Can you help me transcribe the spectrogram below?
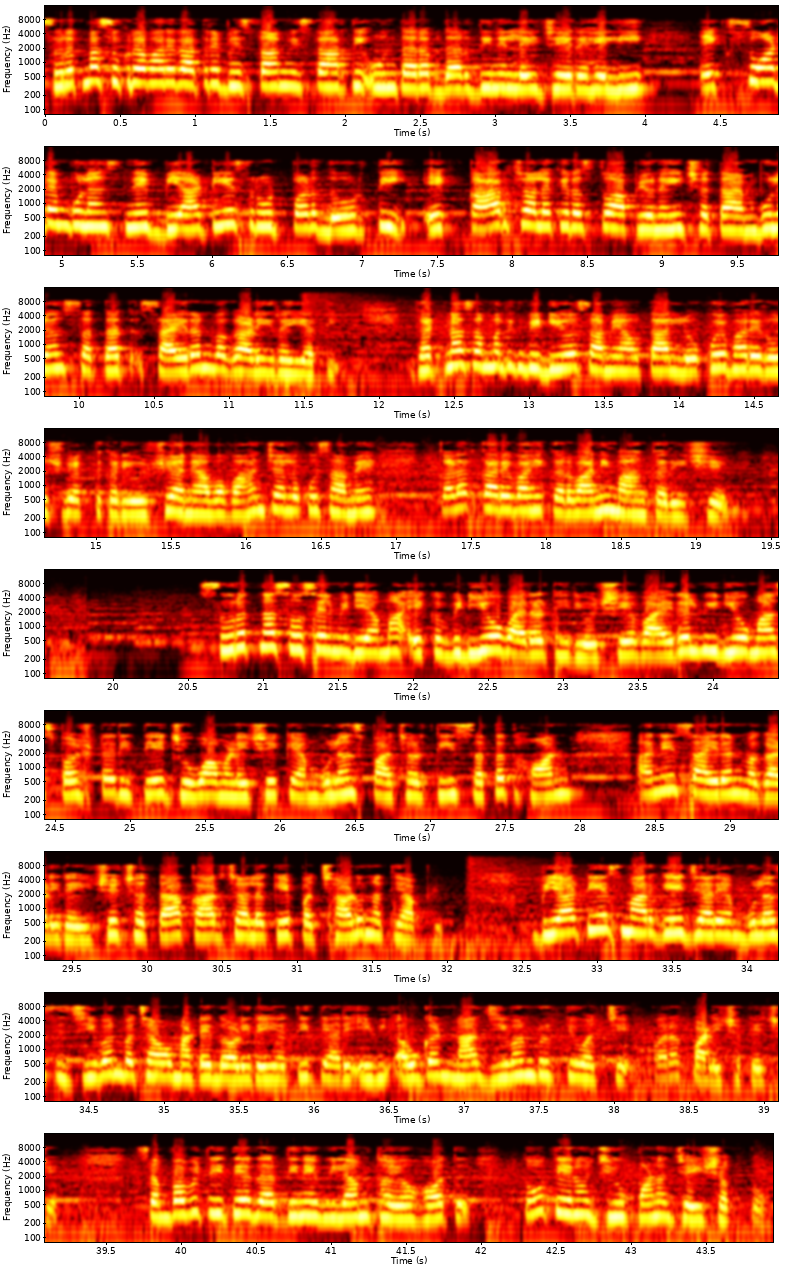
સુરતમાં શુક્રવારે રાત્રે ભિસ્તાન વિસ્તારથી ઊન તરફ દર્દીને લઈ જઈ રહેલી એકસો આઠ એમ્બ્યુલન્સને બીઆરટીએસ રૂટ પર દોડતી એક કાર ચાલકે રસ્તો આપ્યો નહીં છતાં એમ્બ્યુલન્સ સતત સાયરન વગાડી રહી હતી. ઘટના સંબંધિત વીડિયો સામે આવતા લોકોએ ભારે રોષ વ્યક્ત કર્યો છે અને આવા વાહન ચાલકો સામે કડક કાર્યવાહી કરવાની માંગ કરી છે. સુરતના સોશિયલ મીડિયામાં એક વીડિયો વાયરલ થઈ રહ્યો છે. વાયરલ વિડીયોમાં સ્પષ્ટ રીતે જોવા મળે છે કે એમ્બ્યુલન્સ પાછળથી સતત હોર્ન અને સાયરન વગાડી રહી છે, છતાં કાર ચાલકે પછાડું નથી આપ્યું. બીઆરટીએસ માર્ગે જ્યારે એમ્બ્યુલન્સ જીવન બચાવવા માટે દોડી રહી હતી, ત્યારે એવી અવગણના જીવન મૃત્યુ વચ્ચે ફરક પાડી શકે છે. સંભવિત રીતે દર્દીને વિલંબ થયો હોત તો તેનો જીવ પણ જઈ શકતો.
